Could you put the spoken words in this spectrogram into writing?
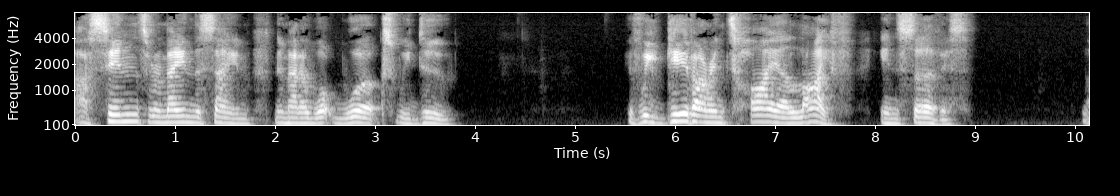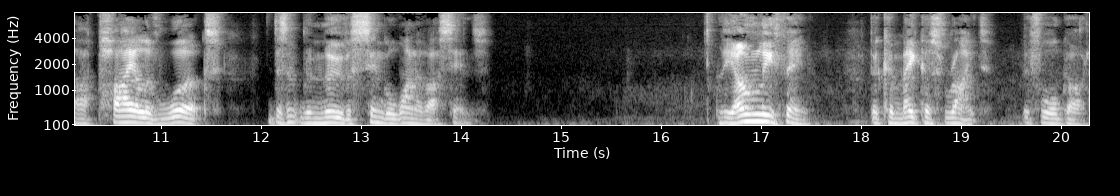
Our sins remain the same no matter what works we do. If we give our entire life in service, our pile of works doesn't remove a single one of our sins. The only thing that can make us right before God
